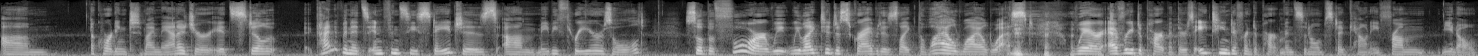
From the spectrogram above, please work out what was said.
Um, according to my manager, it's still kind of in its infancy stages, um, maybe three years old. So before, we, we like to describe it as like the wild, wild west, where every department, there's 18 different departments in Olmsted County from, you know,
